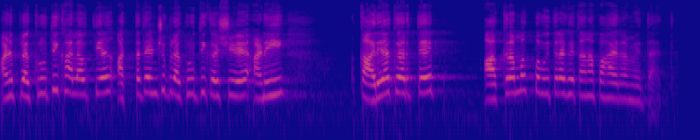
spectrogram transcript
आणि प्रकृती खालावती आत्ता त्यांची प्रकृती कशी आहे आणि कार्यकर्ते आक्रमक पवित्रा घेताना पाहायला मिळत आहेत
